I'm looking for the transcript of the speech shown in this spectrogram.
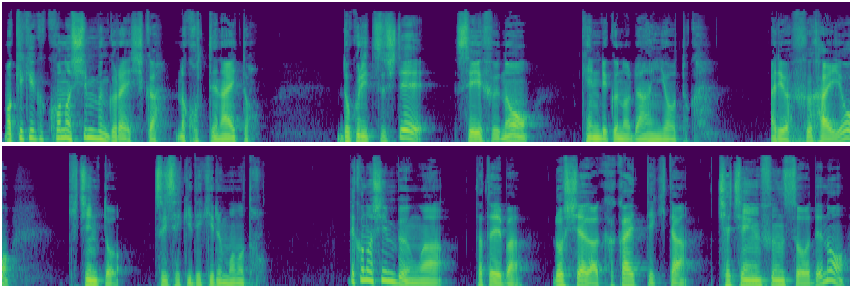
まあ、結局この新聞ぐらいしか残ってないと。独立して政府の権力の乱用とか、あるいは腐敗をきちんと追跡できるものと。で、この新聞は、例えばロシアが抱えてきたチェチェン紛争での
